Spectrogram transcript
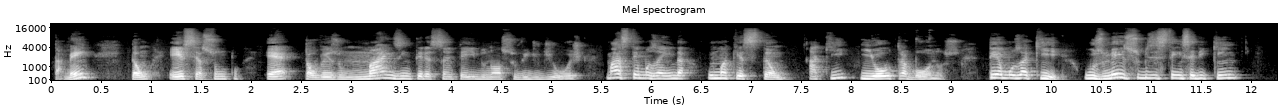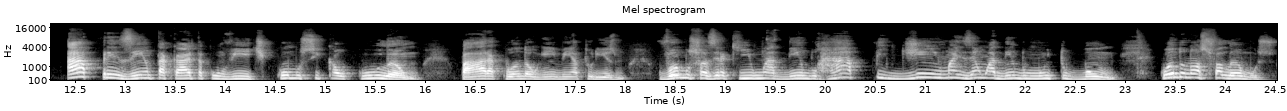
tá bem? Então, esse assunto é talvez o mais interessante aí do nosso vídeo de hoje. Mas temos ainda uma questão aqui e outra bônus. Temos aqui os meios de subsistência de quem apresenta a carta convite, como se calculam para quando alguém vem a turismo. Vamos fazer aqui um adendo rapidinho, mas é um adendo muito bom. Quando nós falamos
